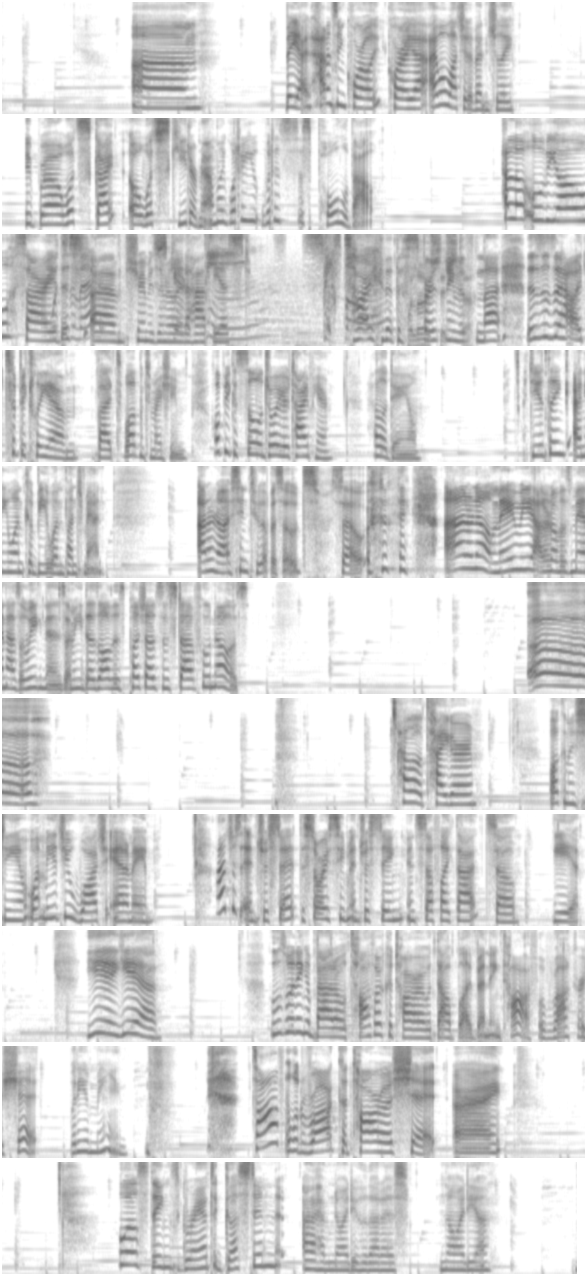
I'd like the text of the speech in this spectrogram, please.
Um, but yeah, haven't seen Korra, Korra yet. I will watch it eventually. Hey, bro, what's Sky? Oh, what's Skeeter, man? I'm like, what are you? What is this poll about? Hello, Uvio. Sorry, what's this um stream isn't really the happiest. Sorry that this Hello, first name is not. This isn't how I typically am. But welcome to my stream. Hope you can still enjoy your time here. Hello, Daniel. Do you think anyone could beat One Punch Man? I don't know. I've seen two episodes. So I don't know. Maybe. I don't know if this man has a weakness. I mean, he does all these push ups and stuff. Who knows? Uh. Hello, Tiger. Welcome to Sheem. What made you watch anime? I was just interested. The stories seem interesting and stuff like that. So, yeah. Yeah, yeah. Who's winning a battle, Toph or Katara, without bloodbending? Toph would rock her shit. What do you mean? Toph would rock Katara shit. Alright. Who else thinks Grant Gustin? I have no idea who that is. No idea.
